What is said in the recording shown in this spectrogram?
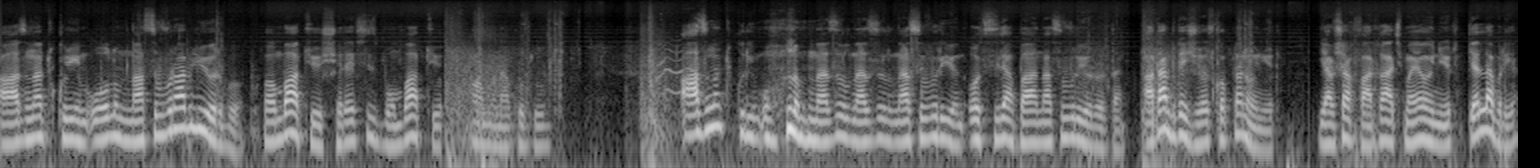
Ağzına tüküreyim. Oğlum nasıl vurabiliyor bu? Bomba atıyor. Şerefsiz bomba atıyor. Amına koduğum. Ağzına tüküreyim oğlum nasıl nasıl nasıl vuruyorsun? O silah bana nasıl vuruyor oradan? Adam bir de jiroskoptan oynuyor. Yavşak farkı açmaya oynuyor. Gel la buraya.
